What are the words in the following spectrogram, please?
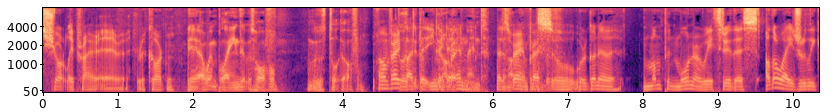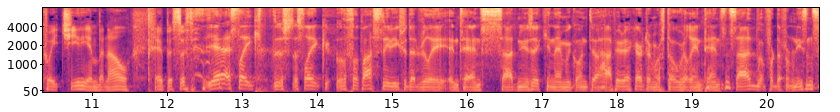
shortly prior to uh, recording. Yeah, I went blind. It was awful. It was totally awful. well, I'm very Do- glad do- that you do made it in. recommend. Do That's very impressive. So we're going to mump and moan our way through this otherwise really quite cheery and banal episode. yeah, it's like it's, it's like for the past three weeks we did really intense, sad music, and then we go into a happy record, and we're still really intense and sad, but for different reasons.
